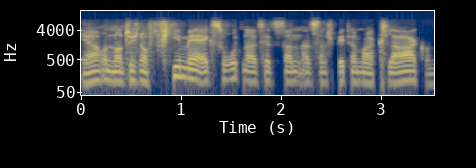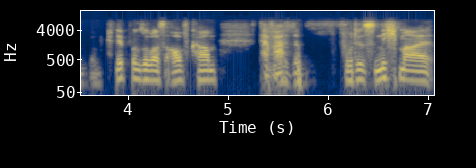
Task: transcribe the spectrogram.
Ja, und natürlich noch viel mehr Exoten, als jetzt dann, als dann später mal Clark und, und Knipp und sowas aufkam. Da war, da wurde es nicht mal,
